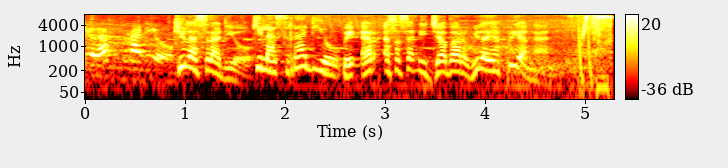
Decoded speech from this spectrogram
Kilas Radio. Kilas Radio. Kilas Radio. PR SSNI Jabar Wilayah Priangan.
